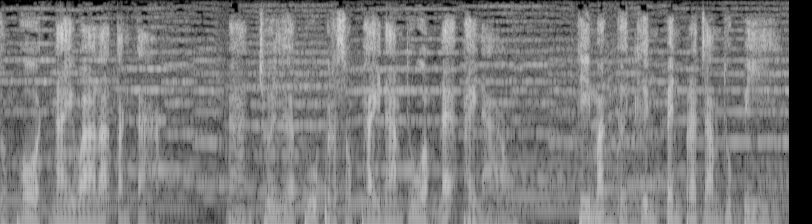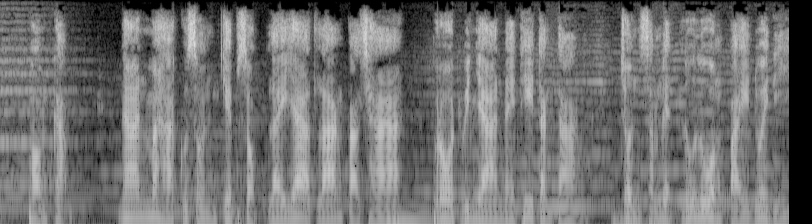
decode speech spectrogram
สมโพธในวาระต่างๆ งานช่วยเหลือผู้ประสบภัยน้ำท่วมและภัยหนาว ที่มักเกิดขึ้นเป็นประจำทุกปี พร้อมกับงานมหากุศลเก็บศพไร้ญาติล้างป่าช้า โปรดวิญญาณในที่ต่างๆ จนสำเร็จลุล่วงไปด้วยดี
